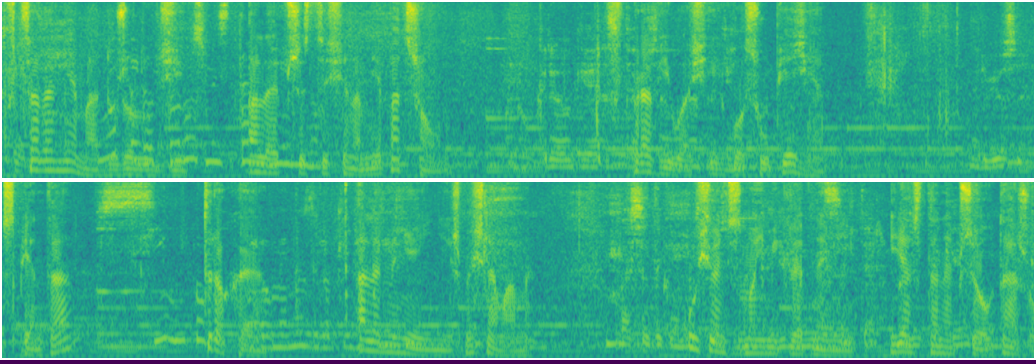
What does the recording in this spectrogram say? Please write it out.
Wcale nie ma dużo ludzi, ale wszyscy się na mnie patrzą. Wprawiłaś ich w osłupienie. Spięta? Trochę, ale mniej niż myślałam. Usiądź z moimi krewnymi. Ja stanę przy ołtarzu.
